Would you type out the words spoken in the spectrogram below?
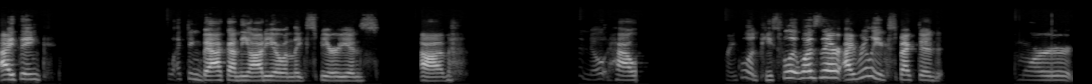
I think reflecting back on the audio and the experience, um, to note how tranquil and peaceful it was there. I really expected more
